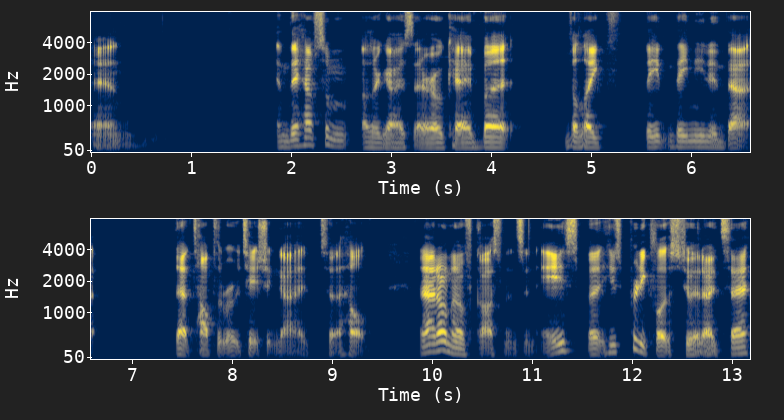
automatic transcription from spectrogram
and and they have some other guys that are okay, but but like they they needed that that top of the rotation guy to help. And I don't know if Gausman's an ace, but he's pretty close to it, I'd say.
